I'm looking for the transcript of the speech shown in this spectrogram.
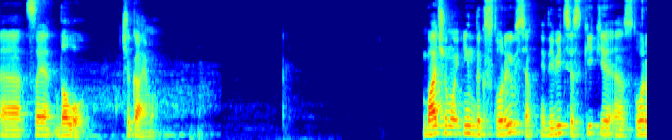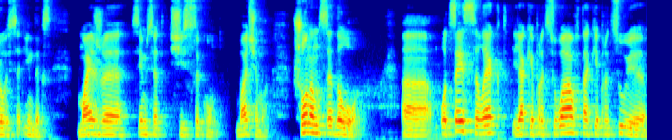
е, це дало. Чекаємо. Бачимо, індекс створився, і дивіться, скільки е, створився індекс. Майже 76 секунд. Бачимо, що нам це дало. Е, Оцей селект, як і працював, так і працює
